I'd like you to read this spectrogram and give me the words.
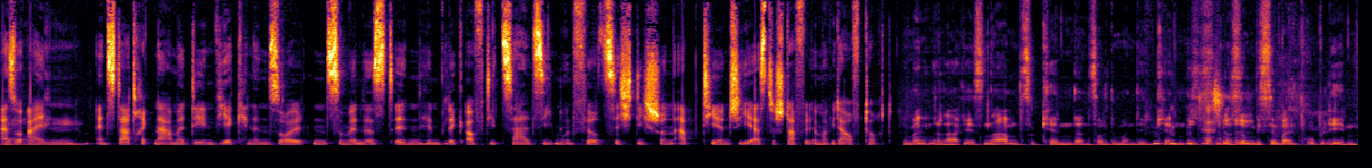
Also ah, okay. ein, ein Star Trek-Name, den wir kennen sollten, zumindest im Hinblick auf die Zahl 47, die schon ab TNG erste Staffel immer wieder auftaucht. Wenn man in der Lage ist, Namen zu kennen, dann sollte man den kennen. das ist so ein bisschen mein Problem.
